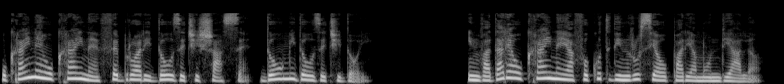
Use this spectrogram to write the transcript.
Ucraine Ucraine februarie 26, 2022 Invadarea Ucrainei a făcut din Rusia o paria mondială,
